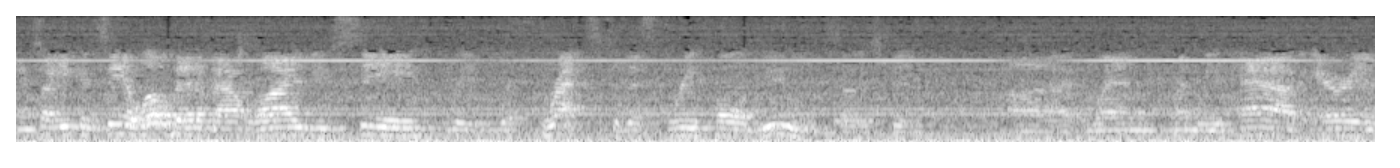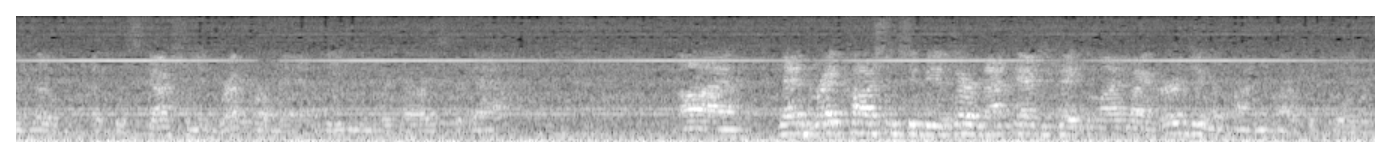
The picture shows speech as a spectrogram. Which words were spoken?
And so you can see a little bit about why you see the, the threats to this threefold union, so to speak, uh, when, when we have areas of, of discussion and reprimand even in regards to that. Uh, then great caution should be observed not to agitate the mind by urging upon the mark of forward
